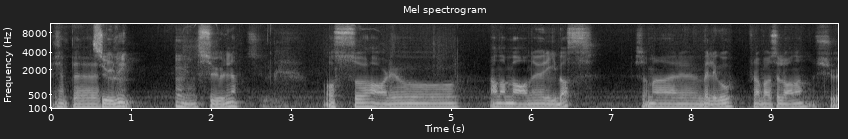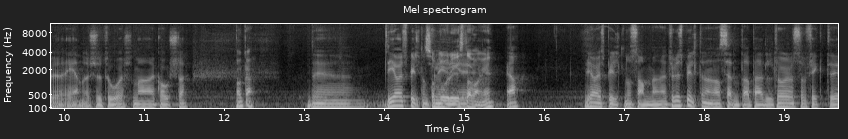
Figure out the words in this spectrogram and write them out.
Kjempe... Sulen. Sulen, ja. Og så har de jo Han har Manu Ribas, som er eh, veldig god, fra Barcelona. 21 og 22 år, som er coach der. Okay. De, de har jo spilt noen Som bor i Stavanger? Ja. De har jo spilt noe sammen. Jeg tror de spilte denne Senta Paddle Tour, og så fikk, de,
